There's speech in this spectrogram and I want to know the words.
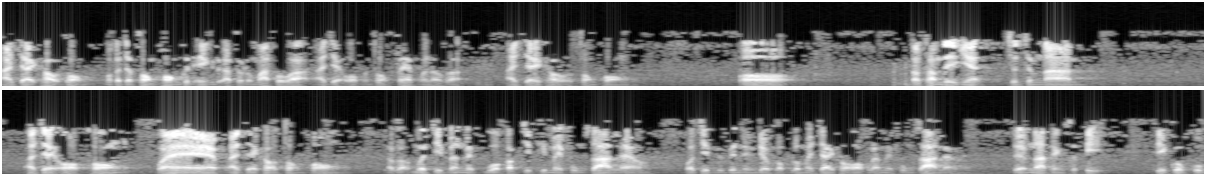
หายใจเข้าท้อง มันก็จะท้องพองขึ้นเองโดยอัตโนมัติเพราะว่าหายใจออกมันท้องแฟบมาแล้วก็หายใจเข้าท้องพองพอเราทำได้อย่างเงี้ยจนชำนาญ หายใจออกท้องแฟบหายใจเข้าท้องพอง แล้วก็เมื่อจิตมันไม่บวกกับจิตที่ไม่ฟุ้งซ่านแล้วพอจิตไปเป็นหนึ่งเดียวกับลมหายใจเขาออกแล้วไม่ฟุ้งซ่านแล้วด้วยอำนาจแห่งสติ ที่ควบคุม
